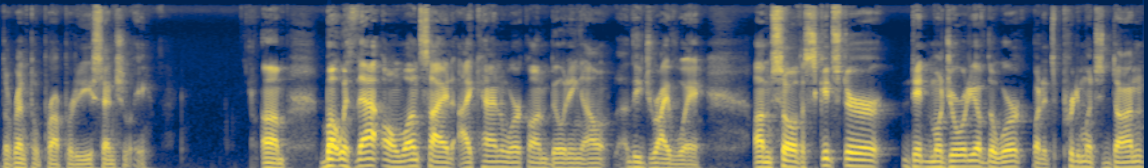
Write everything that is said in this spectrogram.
the rental property essentially. Um, but with that on one side, I can work on building out the driveway. Um, so the skid steer did majority of the work, but it's pretty much done.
